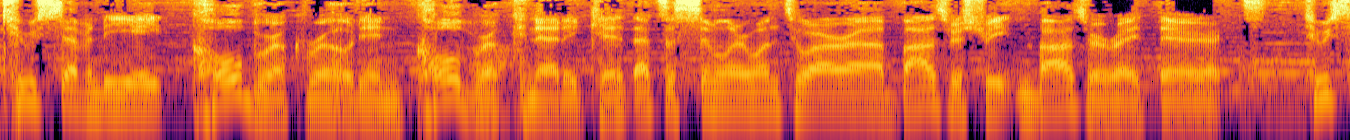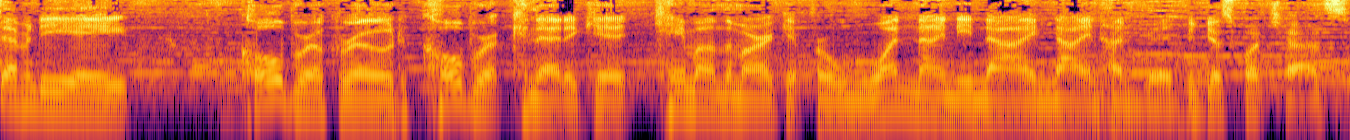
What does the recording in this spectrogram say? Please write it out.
278 Colebrook Road in Colebrook, Connecticut. That's a similar one to our uh, Bozrah Street in Bozrah right there. It's 278 Colebrook Road, Colebrook, Connecticut, came on the market for one ninety nine nine hundred. And guess what, Chaz?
